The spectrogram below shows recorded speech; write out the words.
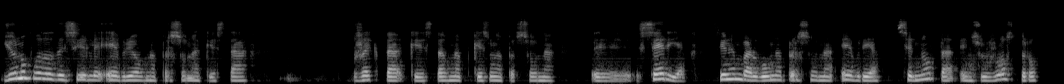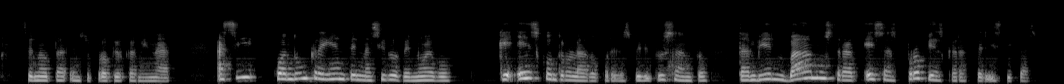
yo no puedo decirle ebrio a una persona que está recta, que, está una, que es una persona eh, seria, sin embargo, una persona ebria se nota en su rostro, se nota en su propio caminar. Así, cuando un creyente nacido de nuevo, que es controlado por el Espíritu Santo, también va a mostrar esas propias características.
